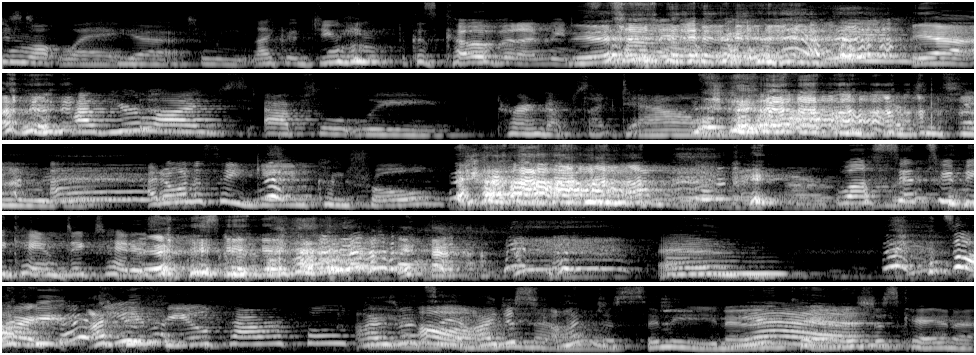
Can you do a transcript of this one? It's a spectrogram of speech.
in what way? Yeah. What do you mean? Like, do you mean because COVID? I mean, Yeah. it's totally different. yeah. Have your lives absolutely turned upside down ever since you? I don't want to say gain control. well, since we became dictators at the school. Um, it's hard. I feel- I Do you feel- feel powerful? I was about to Oh, say, I just, oh, no. I'm just silly, you know. Yeah. Yeah. Keona's just Keona.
